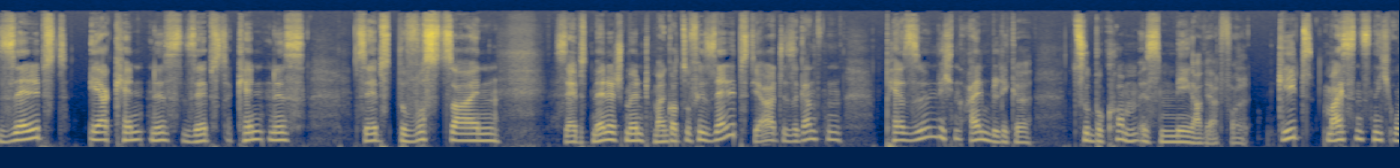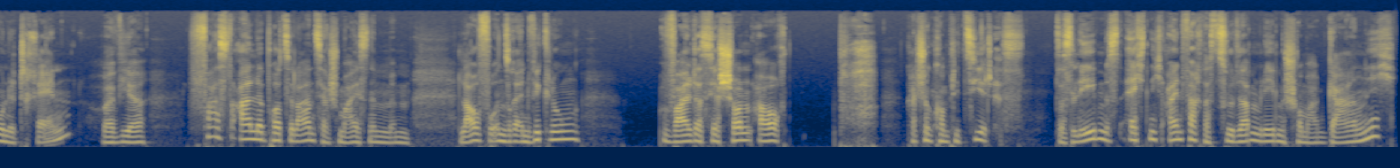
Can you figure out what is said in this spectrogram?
Selbsterkenntnis, Selbsterkenntnis, Selbstbewusstsein, Selbstmanagement, mein Gott, so viel selbst, ja, diese ganzen persönlichen Einblicke zu bekommen, ist mega wertvoll. Geht meistens nicht ohne Tränen, weil wir fast alle Porzellan zerschmeißen im, im Laufe unserer Entwicklung, weil das ja schon auch boah, ganz schön kompliziert ist. Das Leben ist echt nicht einfach, das Zusammenleben schon mal gar nicht.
